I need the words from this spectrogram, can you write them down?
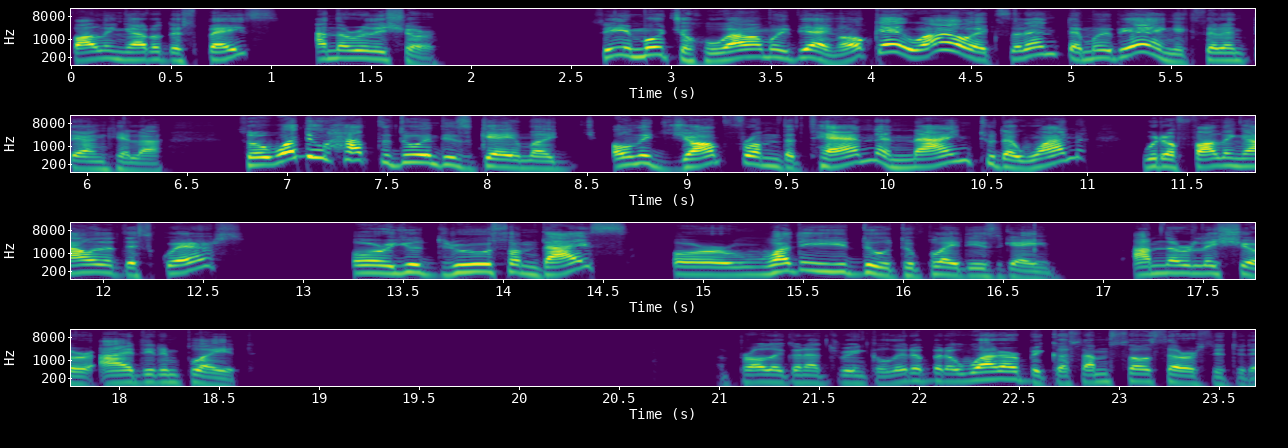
falling out of the space? I'm not really sure. Sí, mucho. Jugaba muy bien. Okay, wow, excelente, muy bien, excelente, Angela. So, what do you have to do in this game? Like, only jump from the ten and nine to the one without falling out of the squares? or you drew some dice or what do you do to play this game? I'm not really sure. I didn't play it. I'm probably going to drink a little bit of water because I'm so thirsty today.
